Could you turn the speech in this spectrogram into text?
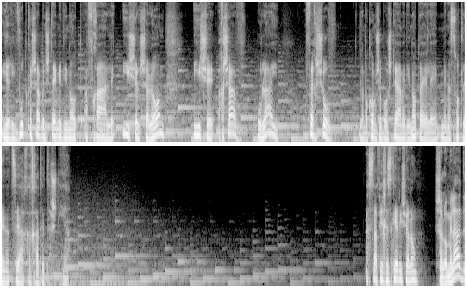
יריבות קשה בין שתי מדינות הפכה לאי של שלום, אי שעכשיו, אולי, הופך שוב למקום שבו שתי המדינות האלה מנסות לנצח אחת את השנייה. אסף יחזקאלי, שלום. שלום אלעד.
